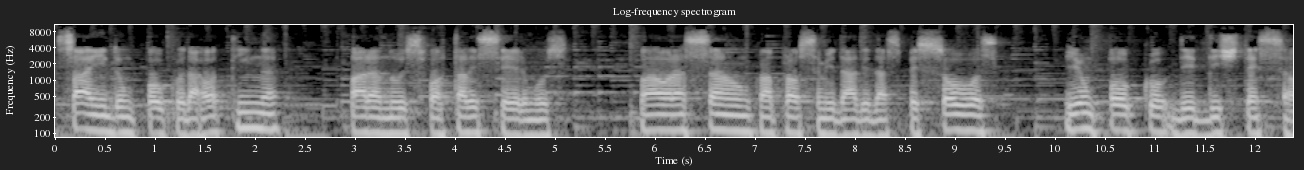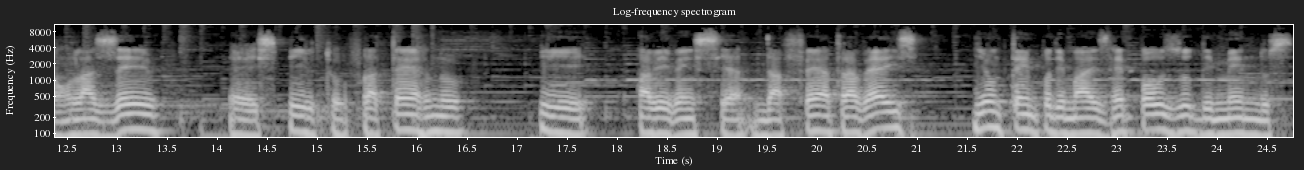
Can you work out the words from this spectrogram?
saindo um pouco da rotina para nos fortalecermos com a oração, com a proximidade das pessoas e um pouco de distensão, lazer, é, espírito fraterno e a vivência da fé através de um tempo de mais repouso, de menos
